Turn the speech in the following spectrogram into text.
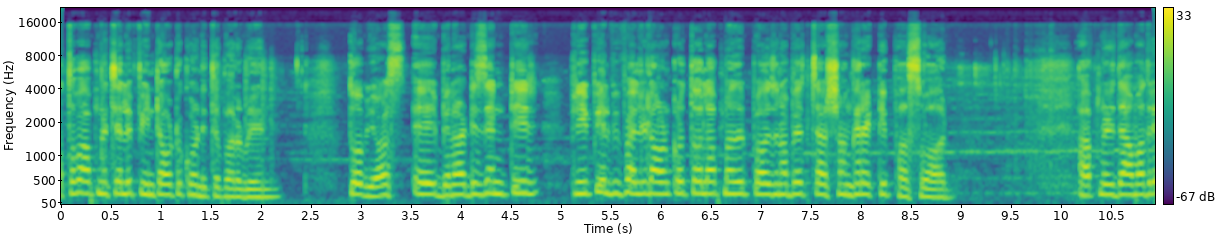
অথবা আপনি চাইলে প্রিন্ট আউটও করে নিতে পারবেন। তো বিয়ার্স এই ব্যানার ডিজাইনটির প্রি পিএলপি ফাইলটি ডাউনলোড করতে হলে আপনাদের প্রয়োজন হবে চার সংখ্যার একটি পাসওয়ার্ড আপনি যদি আমাদের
